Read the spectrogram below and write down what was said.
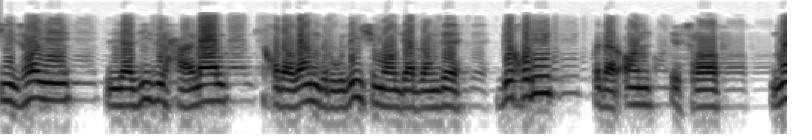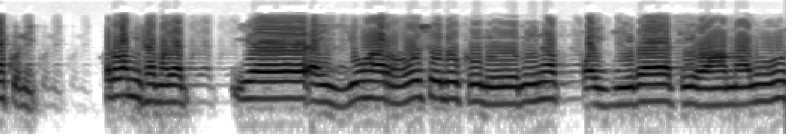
چیزهای لذیذ و حلال که خداوند روزی شما گردانده بخورید و در آن اصراف نکنید. خداوند میفرماید یا ایها الرسل کلوا من الطیبات واعملوا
